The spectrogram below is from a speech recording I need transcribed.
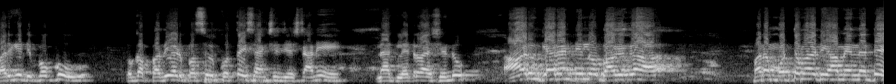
పరిగి డిపోకు ఒక పదిహేడు బస్సులు కొత్తవి శాంక్షన్ చేసిన అని నాకు లెటర్ రాసిండు. ఆరు గ్యారంటీల్లో భాగంగా మనం మొట్టమొదటి ఆమె ఏంటంటే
